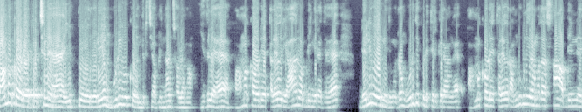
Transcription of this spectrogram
பாமகவுடைய பிரச்சனை இப்போ ஒரு வழியா முடிவுக்கு வந்துருச்சு அப்படின்னு தான் சொல்லணும். இதுல பாமகவுடைய தலைவர் யாரு அப்படிங்கிறத டெல்லி உயர் நீதிமன்றம் உறுதிப்படுத்தியிருக்கிறாங்க. பாமகவுடைய தலைவர் அன்புமணி ராமதாஸ் தான் அப்படின்னு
